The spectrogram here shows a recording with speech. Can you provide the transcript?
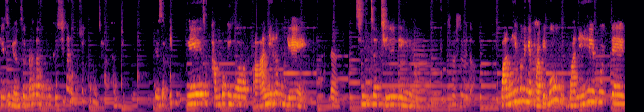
계속 연습을 하다 보면 그 시간이 조금 자- 단축돼요. 그래서 이- 계속 반복해서 많이 하는 게 네. 진짜 진리예요. 좋습니다. 많이 해보는 게 답이고 많이 해볼 때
